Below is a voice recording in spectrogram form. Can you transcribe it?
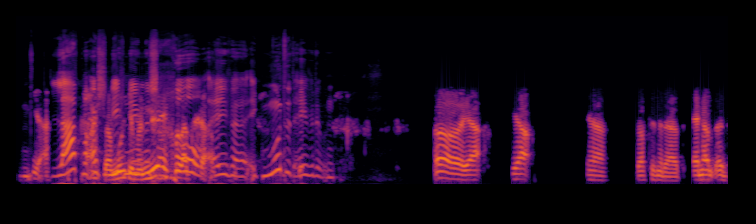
Ja. laat me alsjeblieft moet je nu me mijn nu school even, ik moet het even doen. Oh ja, ja, ja, dat inderdaad. En het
